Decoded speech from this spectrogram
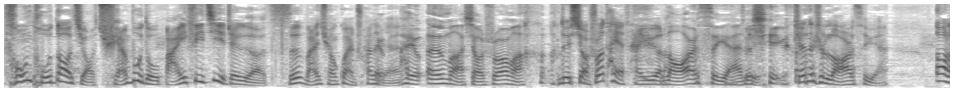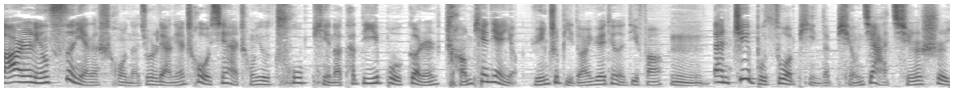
从头到脚全部都把 A C G 这个词完全贯穿的人。还有 N 嘛，小说嘛，对，小说他也参与了，老二次元的对这个。真的是老二次元。到了二零零四年的时候呢，就是两年之后，新海诚又出品了他第一部个人长篇电影《云之彼端约定的地方》。嗯，但这部作品的评价其实是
